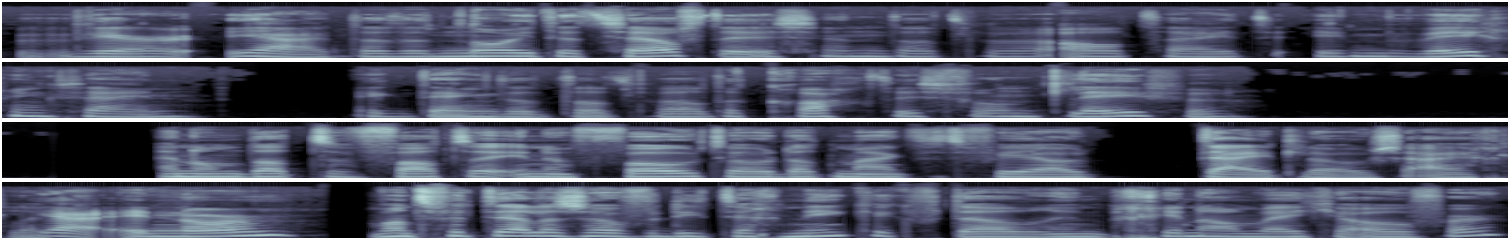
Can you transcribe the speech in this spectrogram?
weer, ja, dat het nooit hetzelfde is en dat we altijd in beweging zijn. Ik denk dat dat wel de kracht is van het leven. En om dat te vatten in een foto, dat maakt het voor jou tijdloos eigenlijk. Ja, enorm. Want vertel eens over die techniek. Ik vertelde er in het begin al een beetje over.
